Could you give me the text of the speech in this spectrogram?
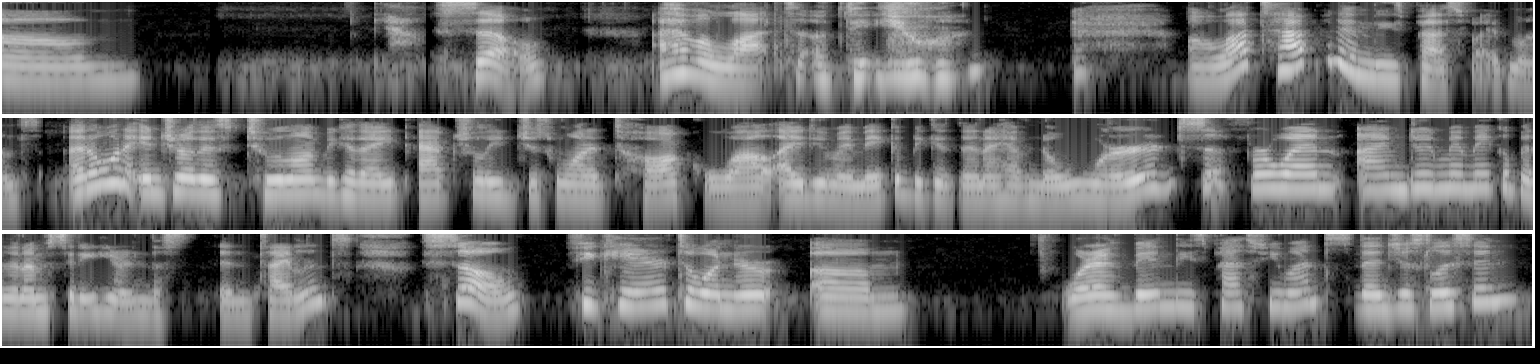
Um, yeah. So, I have a lot to update you on a lot's happened in these past five months. I don't want to intro this too long because I actually just want to talk while I do my makeup because then I have no words for when I'm doing my makeup and then I'm sitting here in this in silence. So if you care to wonder um where I've been these past few months, then just listen.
